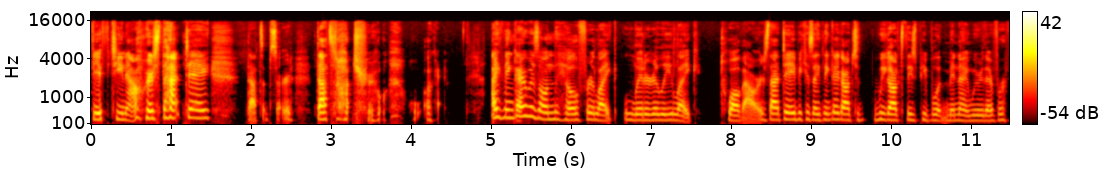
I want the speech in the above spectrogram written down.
15 hours that day. That's absurd. That's not true. Okay. I think i was on the hill for like literally like 12 hours that day because I think I got to we got to these people at midnight. We were there for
